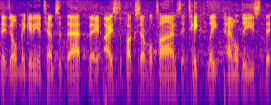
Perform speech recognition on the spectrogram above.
they don't make any attempts at that. They ice the puck several times. They take late penalties. That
